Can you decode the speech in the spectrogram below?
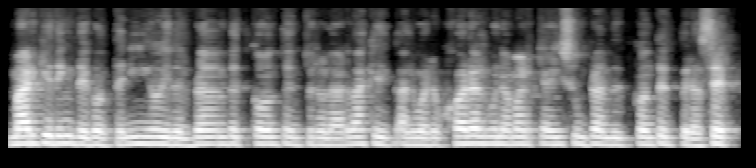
marketing de contenido y del branded content, pero la verdad es que a lo mejor alguna marca hizo un branded content, pero hacer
